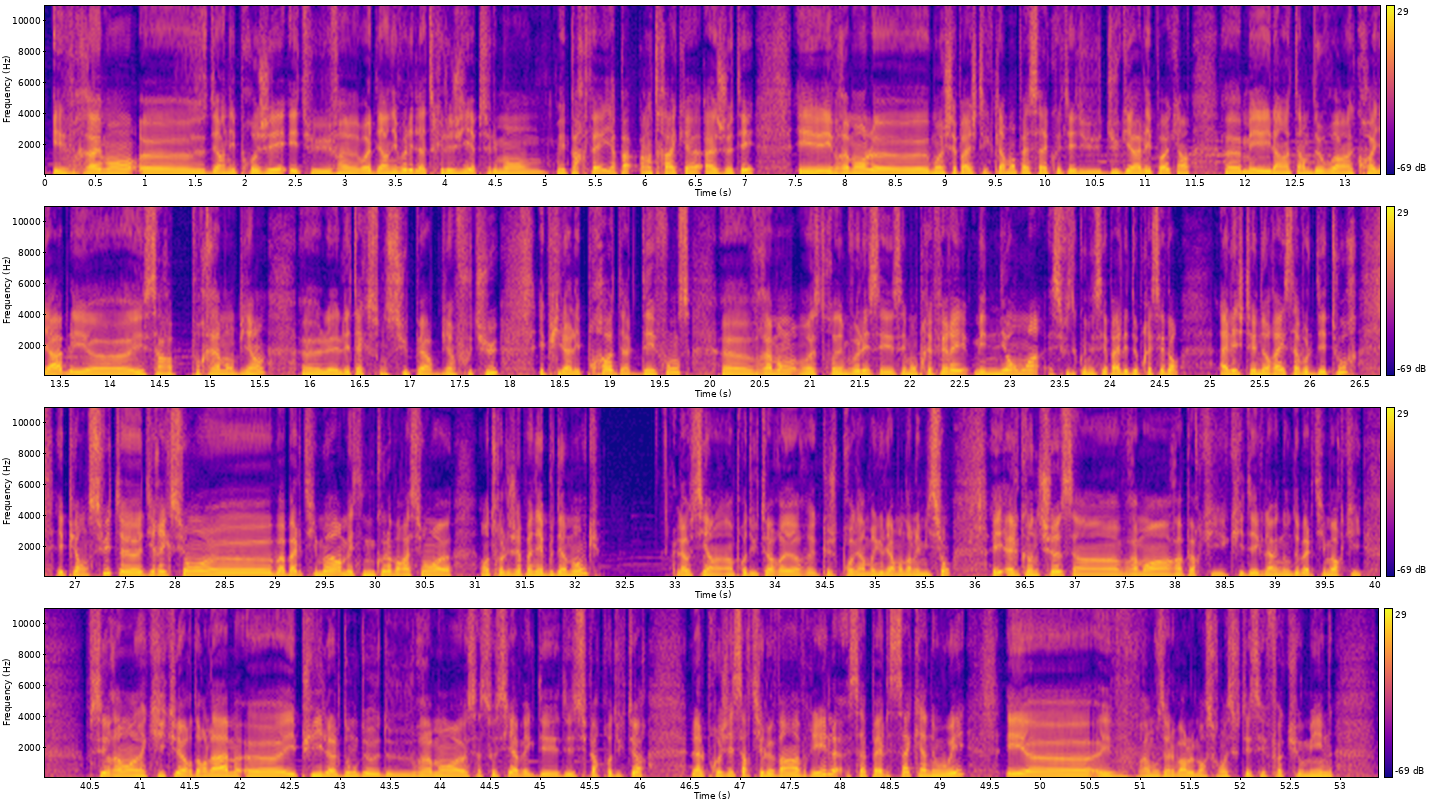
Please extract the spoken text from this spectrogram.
et vraiment, euh, dernier projet et tu, enfin ouais, le dernier volet de la trilogie est absolument mais parfait. Il n'y a pas un track à, jeter. Et, vraiment, le, moi je sais pas, j'étais clairement passé à côté du, du gars à l'époque, hein. Euh, mais il a un timbre de voix incroyable et, euh, et ça rappe vraiment bien. Euh, les, textes sont super bien foutus. Et puis là, les prods, elles défoncent. Vraiment, moi ce troisième volet c'est mon préféré. Mais néanmoins, si vous ne connaissez pas les deux précédents, allez jeter une oreille, ça vaut le détour. Et puis ensuite, direction bah, Baltimore, mais c'est une collaboration euh, entre le japonais Buddha Monk. Là aussi, un, producteur euh, que je programme régulièrement dans l'émission. Et El Conscious, vraiment un rappeur qui, qui déglingue, donc de Baltimore, qui c'est vraiment un kicker dans l'âme. euh, et puis, il a le don de, vraiment euh, s'associer avec des, super producteurs. Là, le projet est sorti le 20 avril, s'appelle Sakanoe. Et, euh, et vraiment, vous allez voir le morceau qu'on va écouter, c'est Fuck You Mean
